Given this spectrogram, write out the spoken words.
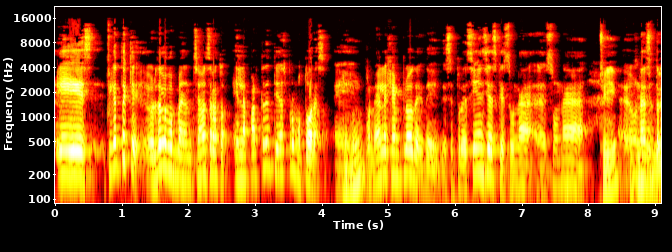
Es, fíjate que, ahorita lo que mencionaba hace rato, en la parte de entidades promotoras, eh, poner el ejemplo de, de, Centro de Ciencias, que es una, es una, sí, eh, una de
